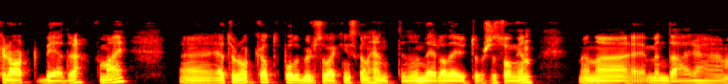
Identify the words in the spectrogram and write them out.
klart bedre for meg. jeg tror nok at både Bulls og Vikings kan hente inn en del av det utover sesongen, men, men der er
